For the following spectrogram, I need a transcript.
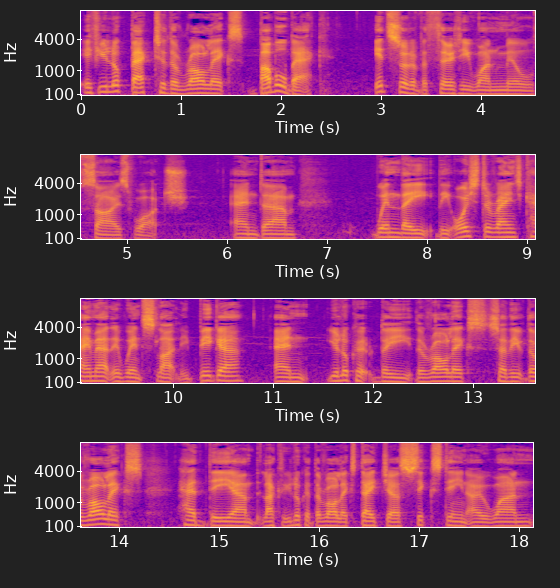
If you look back to the Rolex Bubbleback, it's sort of a 31 mil size watch and um, when the the Oyster range came out, it went slightly bigger. And you look at the the Rolex. So the the Rolex had the um, like you look at the Rolex Datejust 1601,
